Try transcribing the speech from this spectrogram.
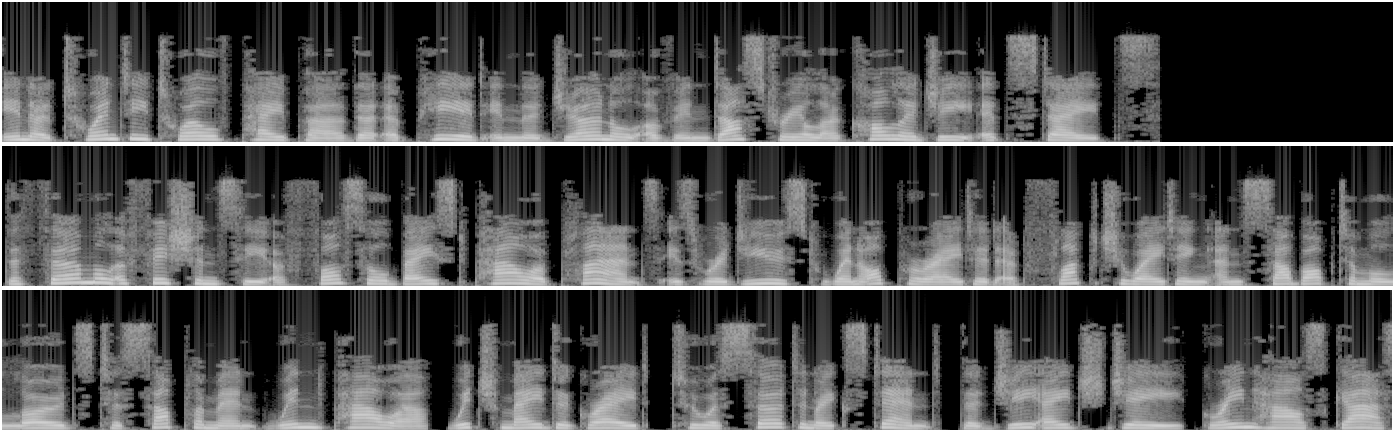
In a 2012 paper that appeared in the Journal of Industrial Ecology it states, the thermal efficiency of fossil-based power plants is reduced when operated at fluctuating and suboptimal loads to supplement wind power, which may degrade, to a certain extent, the GHG greenhouse gas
